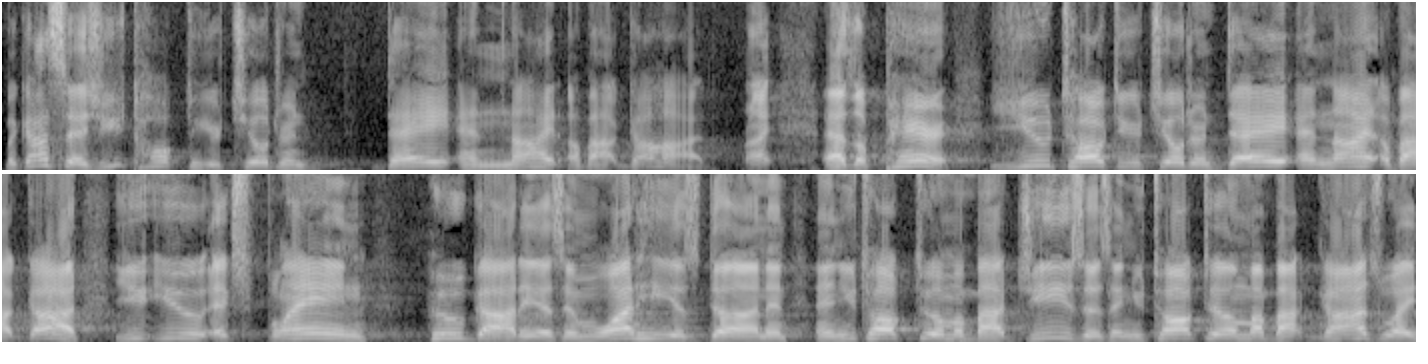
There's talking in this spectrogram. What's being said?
But God says you talk to your children day and night about God, right? As a parent, you talk to your children day and night about God. You, you explain who God is and what He has done, and, and you talk to them about Jesus and you talk to them about God's way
